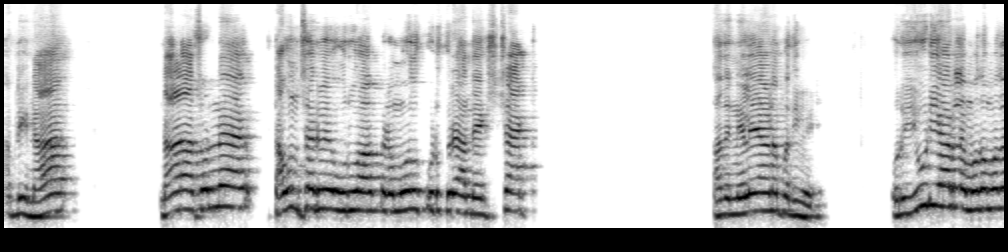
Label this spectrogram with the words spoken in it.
அப்படின்னா நான் சொன்ன டவுன் சர்வே உருவாக்கணும் போது கொடுக்குற அந்த எக்ஸ்ட்ராக்ட் அது நிலையான பதிவேடு ஒரு யூடிஆர்ல முத முத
